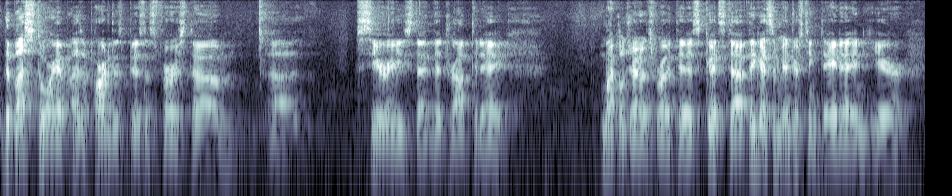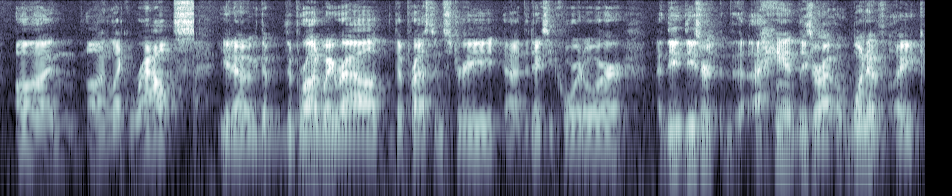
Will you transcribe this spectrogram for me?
the bus story as a part of this business first um, uh, series that, that dropped today. Michael Jones wrote this. Good stuff. They got some interesting data in here on on like routes. You know, the, the Broadway route, the Preston Street, uh, the Dixie Corridor. The- These are a hand. These are a, one of like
